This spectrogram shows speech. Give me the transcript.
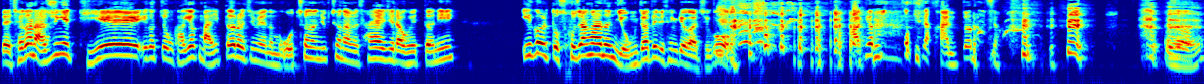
네, 제가 나중에 뒤에 이것 좀 가격 많이 떨어지면 뭐 5천원, 6천원 하면 사야지라고 했더니 이걸 또 소장하는 용자들이 생겨가지고 가격이 또 이상 안 떨어져. 그래서 네.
